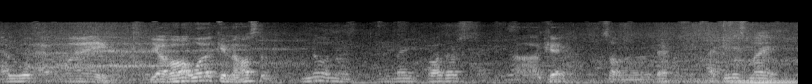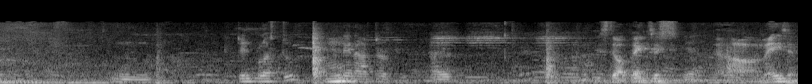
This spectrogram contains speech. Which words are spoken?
Way. You have artwork in the hostel? No, no. My brothers. Ah, okay. So that I finished my mm, 10 plus 2. Mhm. Then after I You start painting. Yeah. Oh, amazing.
